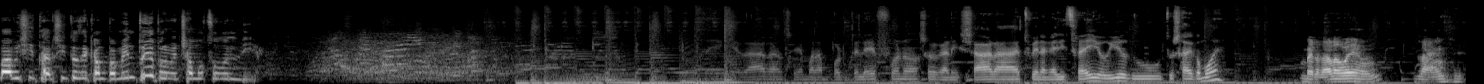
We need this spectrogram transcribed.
va a visitar sitios de campamento y aprovechamos todo el día. Se quedaran, se llamaran por teléfono, se organizaran, estuvieran ahí distraídos, Guillo, ¿tú, tú sabes cómo es. ¿Verdad lo veo? ¿no? La Ángel.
